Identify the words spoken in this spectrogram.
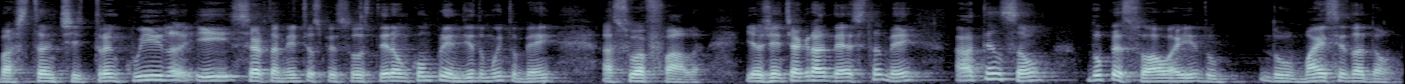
bastante tranquila e certamente as pessoas terão compreendido muito bem a sua fala. E a gente agradece também a atenção do pessoal aí do, do Mais Cidadão.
